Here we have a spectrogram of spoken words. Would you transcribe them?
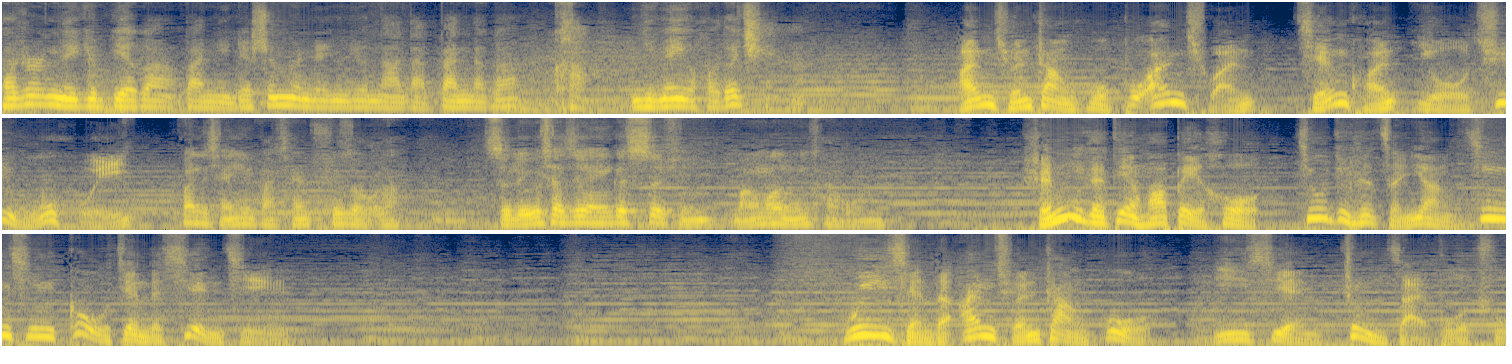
他说那就别干把你的身份证就拿它办那个卡，里面有好多钱。安全账户不安全，钱款有去无回。犯罪嫌疑把钱取走了，只留下这样一个视频，茫茫人海，我们神秘的电话背后究竟是怎样精心构建的陷阱？危险的安全账户，一线正在播出。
